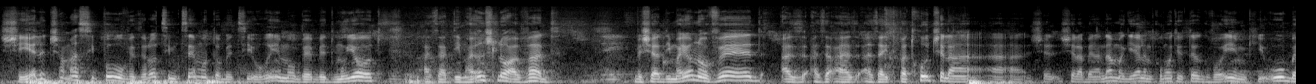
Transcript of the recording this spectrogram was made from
שילד שמע סיפור וזה לא צמצם אותו בציורים או בדמויות, אז הדמיון שלו עבד. וכשהדמיון עובד, אז, אז, אז, אז ההתפתחות של, ה, של, של הבן אדם מגיעה למקומות יותר גבוהים, כי הוא,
